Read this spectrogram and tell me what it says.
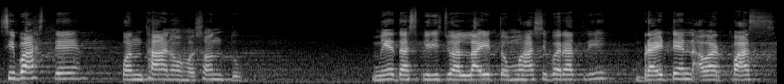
Sibaste Panthano Hosantu. May the spiritual light of Mahasivaratri brighten our path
